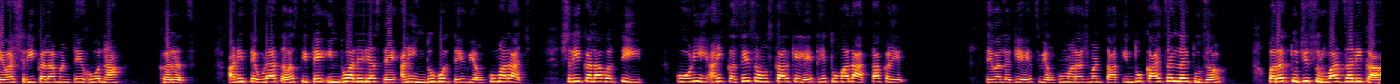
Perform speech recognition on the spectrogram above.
तेव्हा श्रीकला म्हणते हो ना खरंच. आणि तेवढ्यातच तिथे इंदू आलेली असते आणि इंदू बोलते व्यंकू महाराज श्रीकलावरती कोणी आणि कसे संस्कार केलेत हे तुम्हाला आत्ता कळेल. तेव्हा लगेच व्यंकू महाराज म्हणतात इंदू काय चाललंय तुझं? परत तुझी सुरुवात झाली का?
